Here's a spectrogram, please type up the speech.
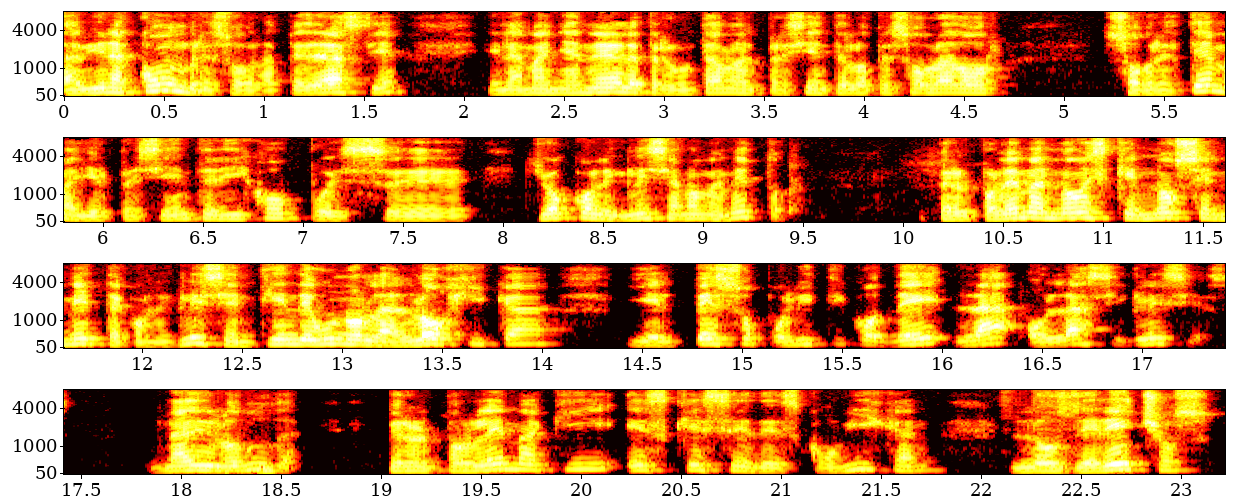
había una cumbre sobre la pederastia, en la mañanera le preguntaron al presidente López Obrador sobre el tema y el presidente dijo, pues eh, yo con la iglesia no me meto. Pero el problema no es que no se meta con la iglesia, entiende uno la lógica y el peso político de la o las iglesias. Nadie lo duda. Pero el problema aquí es que se descobijan los derechos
